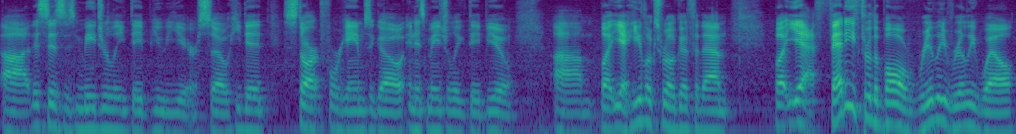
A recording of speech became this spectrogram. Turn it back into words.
uh, this is his major league debut year. So he did start four games ago in his major league debut. Um, but yeah, he looks real good for them. But yeah, Fedde threw the ball really, really well.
